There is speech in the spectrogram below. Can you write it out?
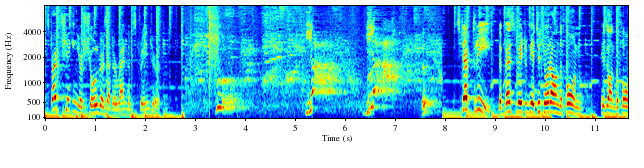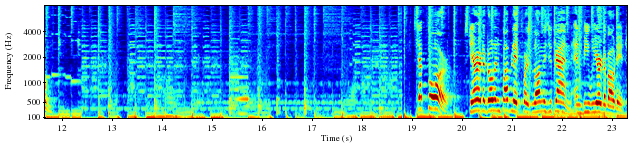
start shaking your shoulders at a random stranger. Step 3. The best way to be a chechora on the phone is on the phone. Step 4. Stare at a girl in public for as long as you can and be weird about it.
